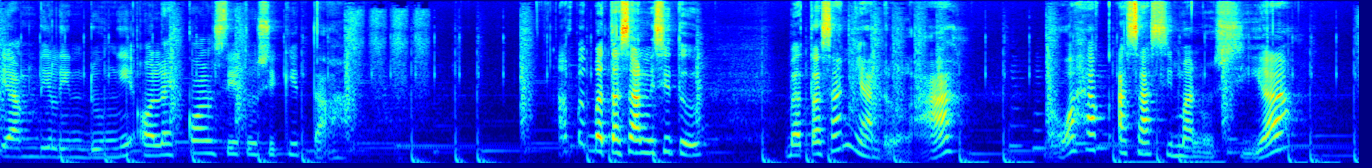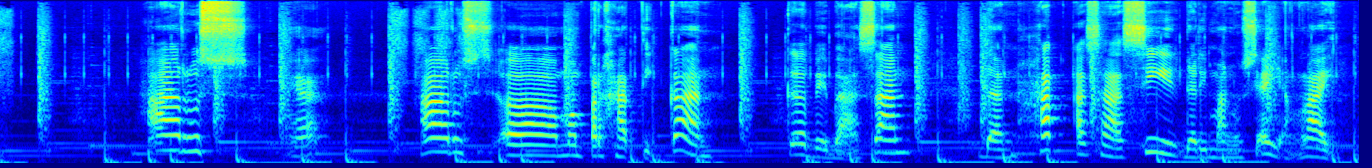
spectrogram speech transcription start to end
yang dilindungi oleh konstitusi kita. Apa batasan di situ? Batasannya adalah bahwa hak asasi manusia harus ya harus uh, memperhatikan kebebasan dan hak asasi dari manusia yang lain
